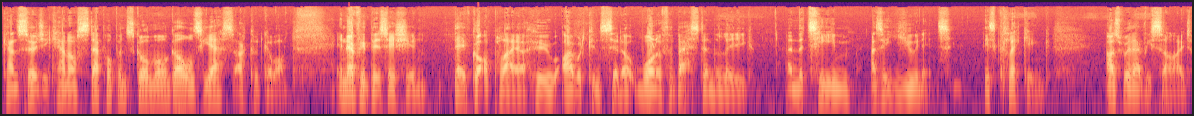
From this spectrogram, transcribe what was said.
Can Sergi Canos step up and score more goals? Yes, I could go on. In every position, they've got a player who I would consider one of the best in the league, and the team as a unit is clicking. As with every side,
